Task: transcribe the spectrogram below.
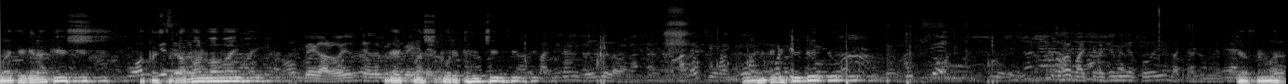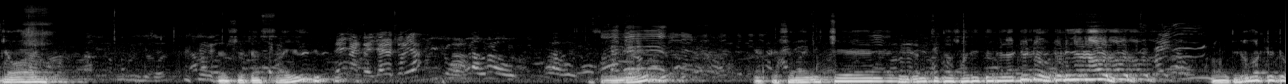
বাই থেকে রাকেশ আবার বাবাই। ব্যাক পাস করে খেলছেন। থেকে টিটু। সাইল। একটা সময় নিচ্ছেন সতীর্থ খেলা টুটু টুটু নম্বর টুটু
